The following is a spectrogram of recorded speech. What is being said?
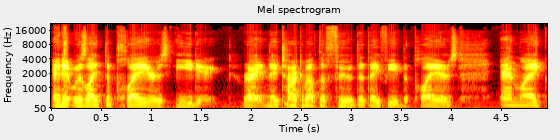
and it was like the players eating, right? And they talked about the food that they feed the players, and like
